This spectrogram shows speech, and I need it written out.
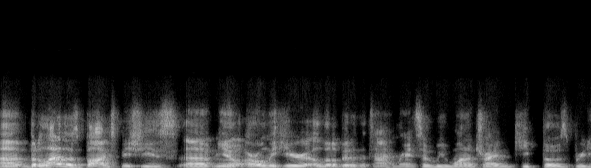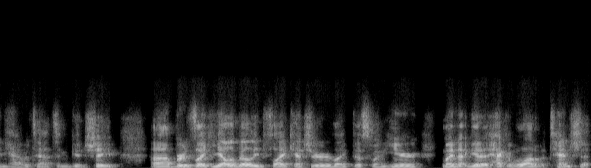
Uh, but a lot of those bog species, uh, you know, are only here a little bit of the time, right? So we want to try and keep those breeding habitats in good shape. Uh, birds like yellow-bellied flycatcher, like this one here, might not get a heck of a lot of attention,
